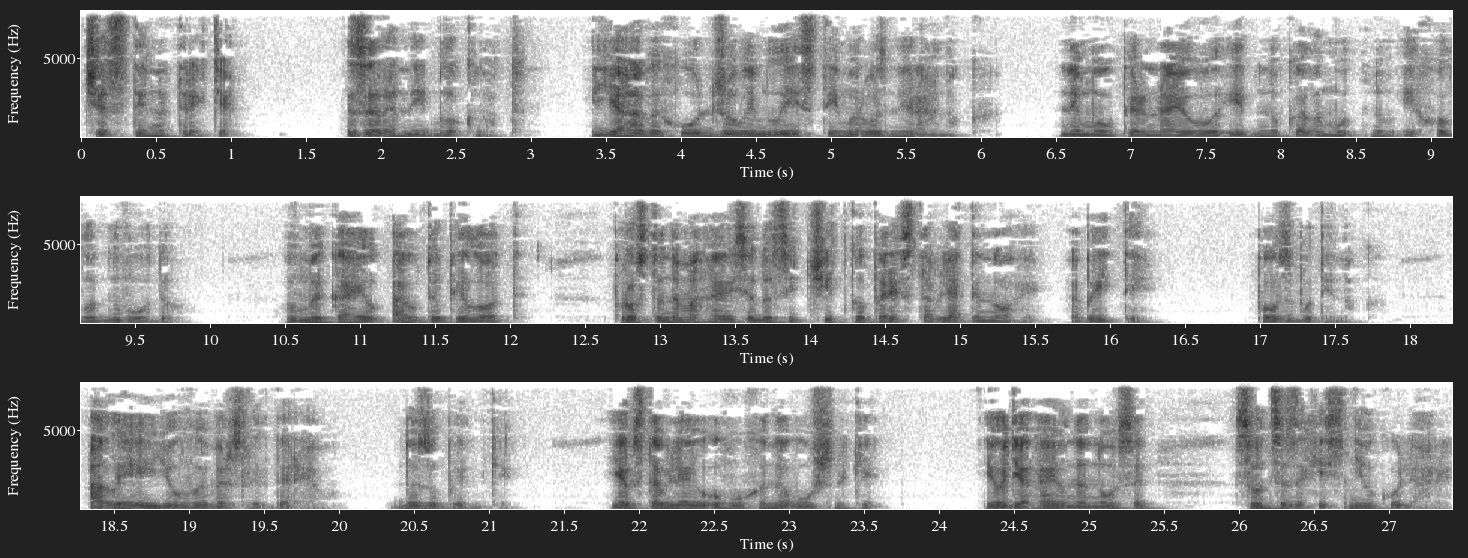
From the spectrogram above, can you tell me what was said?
Частина третя. Зелений блокнот. Я виходжу в імлистий морозний ранок, немов пірнаю вигідну, каламутну і холодну воду. Вмикаю автопілот, просто намагаюся досить чітко переставляти ноги, аби йти повз будинок, алеєю вимерзлих дерев, до зупинки. Я вставляю у вуха навушники і одягаю на носа сонцезахисні окуляри.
